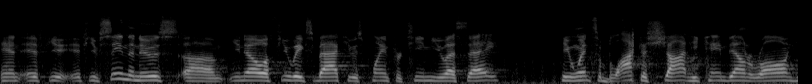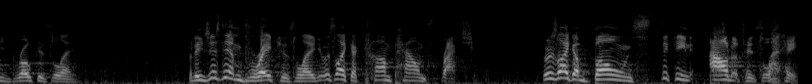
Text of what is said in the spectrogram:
And if, you, if you've seen the news, um, you know a few weeks back he was playing for Team USA. He went to block a shot. He came down wrong. He broke his leg. But he just didn't break his leg, it was like a compound fracture. It was like a bone sticking out of his leg.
